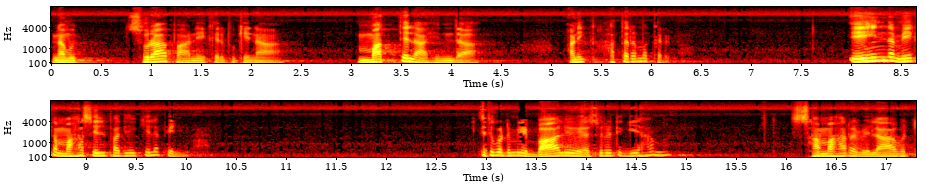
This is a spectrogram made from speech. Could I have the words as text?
නමුත් සුරාපානය කරපු කෙනා මත්වෙලා හින්දා අනික් හතරම කරනවා. ඒහින්ද මේක මහසිල් පදය කියල පෙන්වා. එතකොට මේ බාලයෝ ඇසුරට ගියහම සමහර වෙලාවට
